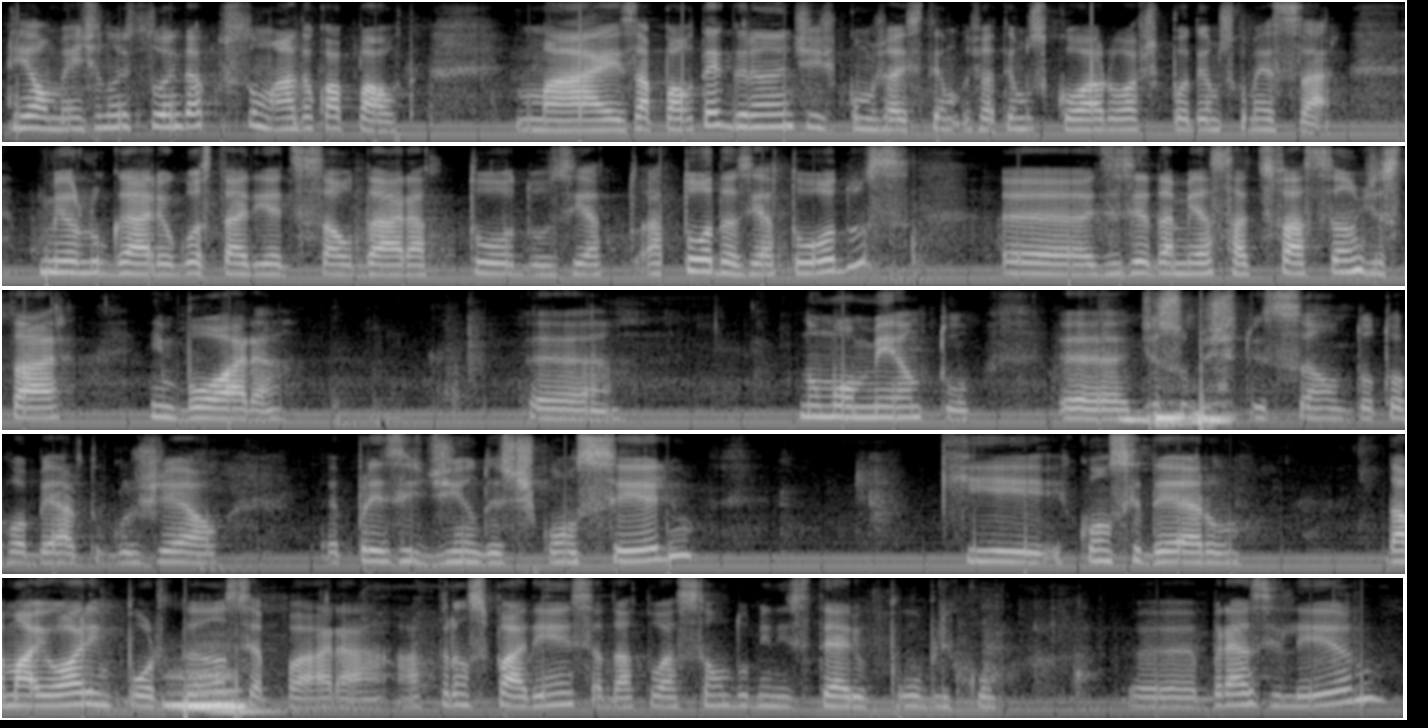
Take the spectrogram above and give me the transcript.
realmente não estou ainda acostumada com a pauta, mas a pauta é grande, como já, estemos, já temos quórum, acho que podemos começar. Em primeiro lugar, eu gostaria de saudar a todos e a, a todas e a todos, eh, dizer da minha satisfação de estar, embora eh, no momento eh, de substituição do Dr. Roberto Gurgel presidindo este conselho, que considero da maior importância para a transparência da atuação do Ministério Público eh, brasileiro.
